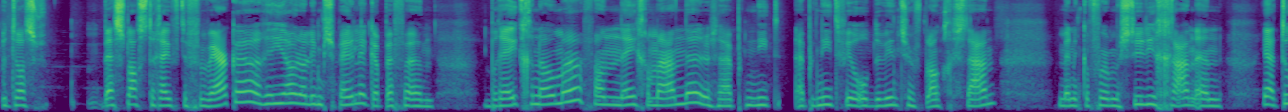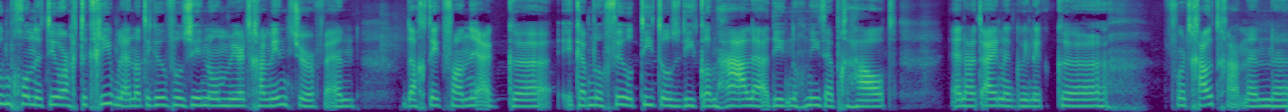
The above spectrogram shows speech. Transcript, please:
het was best lastig even te verwerken, Rio, de Olympische Spelen. Ik heb even een break genomen van negen maanden. Dus heb ik niet, heb ik niet veel op de windsurfplank gestaan. Ben ik er voor mijn studie gegaan. En ja, toen begon het heel erg te kriebelen. En had ik heel veel zin om weer te gaan windsurfen. En dacht ik van, ja, ik, eh, ik heb nog veel titels die ik kan halen, die ik nog niet heb gehaald. En uiteindelijk wil ik eh, voor het goud gaan. En eh,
